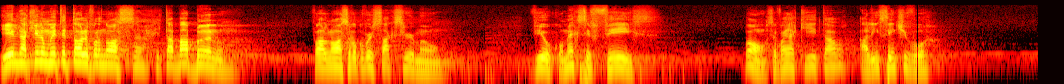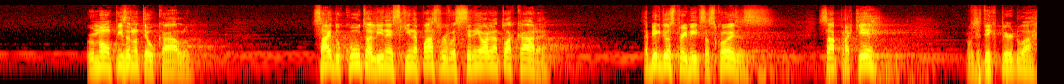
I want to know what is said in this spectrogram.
E ele, naquele momento, ele está olhando e falou: Nossa, ele está babando. Fala: Nossa, eu vou conversar com esse irmão. Viu, como é que você fez? Bom, você vai aqui e tal. Ali incentivou. Irmão pisa no teu calo. Sai do culto ali na esquina, passa por você, nem olha na tua cara. Sabia que Deus permite essas coisas? Sabe para quê? Para você ter que perdoar.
